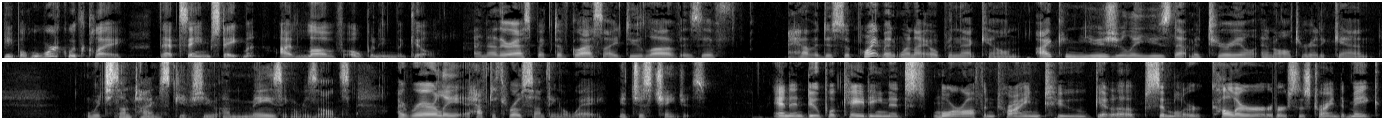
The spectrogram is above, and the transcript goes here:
people who work with clay that same statement. I love opening the kiln. Another aspect of glass I do love is if I have a disappointment when I open that kiln, I can usually use that material and alter it again, which sometimes gives you amazing results. I rarely have to throw something away, it just changes. And in duplicating, it's more often trying to get a similar color versus trying to make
